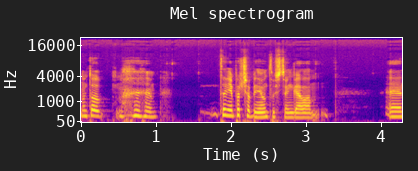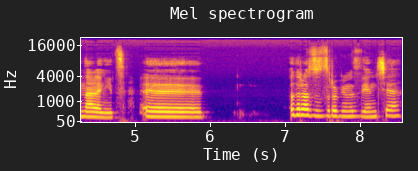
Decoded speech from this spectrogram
No to... to niepotrzebnie ją tu ściągałam. No ale nic. E, Od razu zrobimy zdjęcie.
